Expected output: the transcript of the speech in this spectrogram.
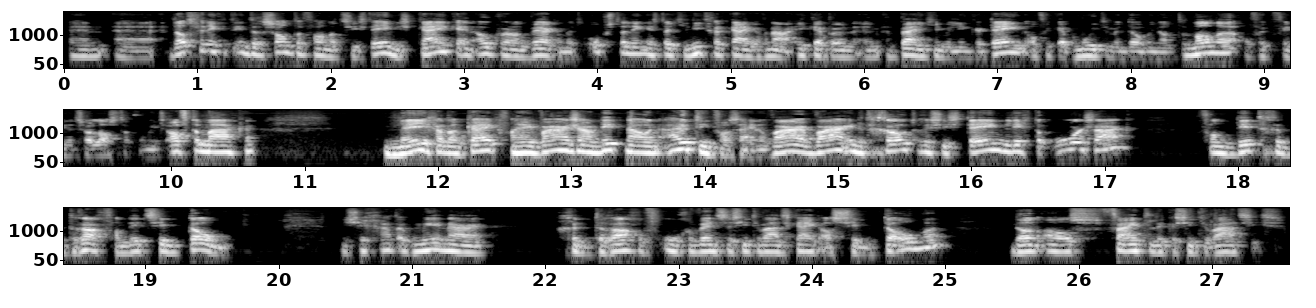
En uh, dat vind ik het interessante van het systemisch kijken en ook wel aan het werken met opstelling, is dat je niet gaat kijken van nou, ik heb een, een, pijntje in mijn linkerteen, of ik heb moeite met dominante mannen, of ik vind het zo lastig om iets af te maken. Nee, je gaat dan kijken van hey, waar zou dit nou een uiting van zijn? Of waar, waar in het grotere systeem ligt de oorzaak van dit gedrag, van dit symptoom? Dus je gaat ook meer naar gedrag of ongewenste situaties kijken als symptomen dan als feitelijke situaties.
